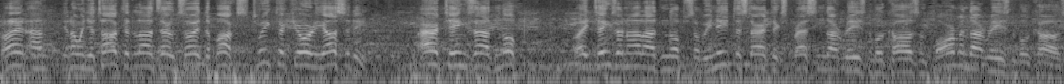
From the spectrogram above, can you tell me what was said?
Right? And, you know, when you talk to the lads outside the box, tweak their curiosity. Are things adding up? Right, things are not adding up, so we need to start expressing that reasonable cause and forming that reasonable cause.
